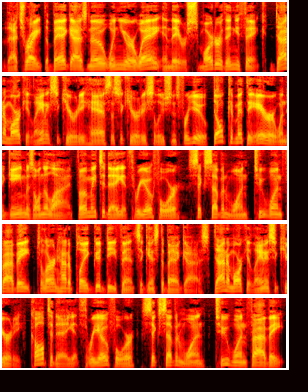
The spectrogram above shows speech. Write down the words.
That's right, the bad guys know when you're away and they are smarter than you think. Dynamark Atlantic Security has the security solutions for you. Don't commit the error when the game is on the line. Phone me today at 304 671 2158 to learn how to play good defense against the bad guys. Dynamark Atlantic Security. Call today at 304 671 2158.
